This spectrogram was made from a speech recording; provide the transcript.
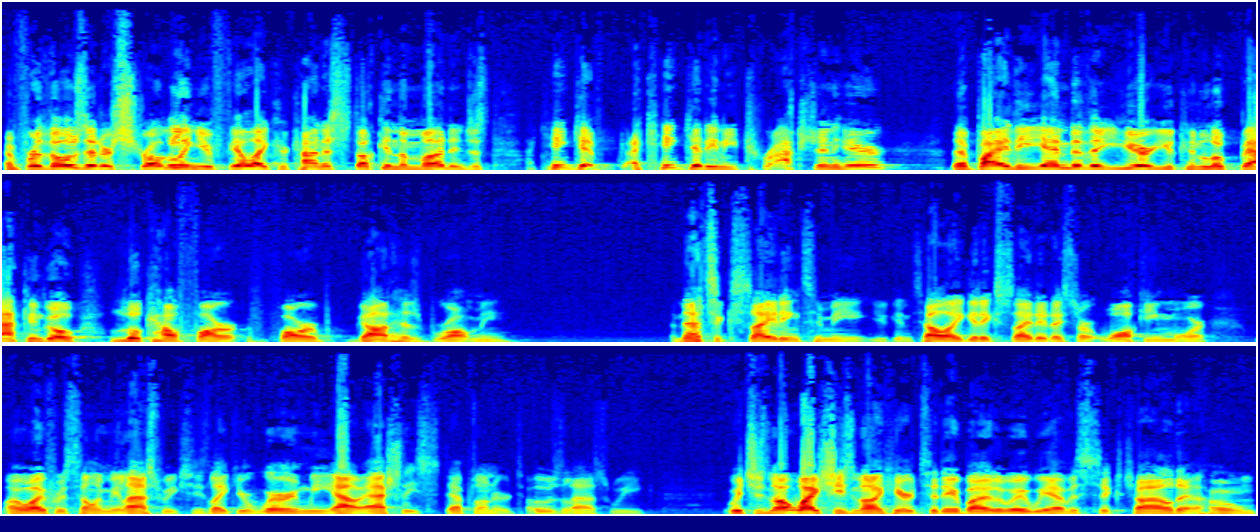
And for those that are struggling, you feel like you're kind of stuck in the mud and just, I can't get, I can't get any traction here that by the end of the year you can look back and go, look how far, far God has brought me. And that's exciting to me. You can tell I get excited. I start walking more. My wife was telling me last week, she's like, You're wearing me out. I actually stepped on her toes last week, which is not why she's not here today, by the way. We have a sick child at home.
